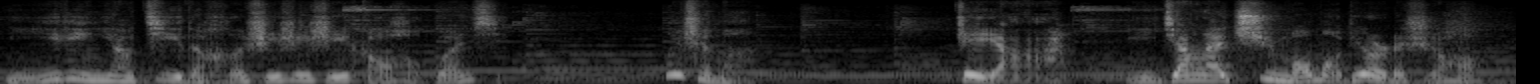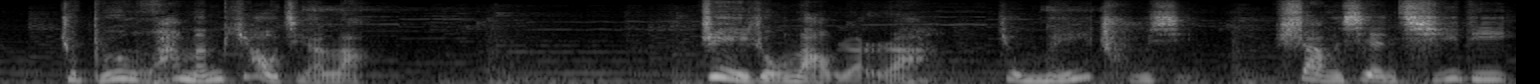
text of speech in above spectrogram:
你一定要记得和谁谁谁搞好关系。为什么？这样啊，你将来去某某地儿的时候，就不用花门票钱了。这种老人啊，就没出息，上限极低。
